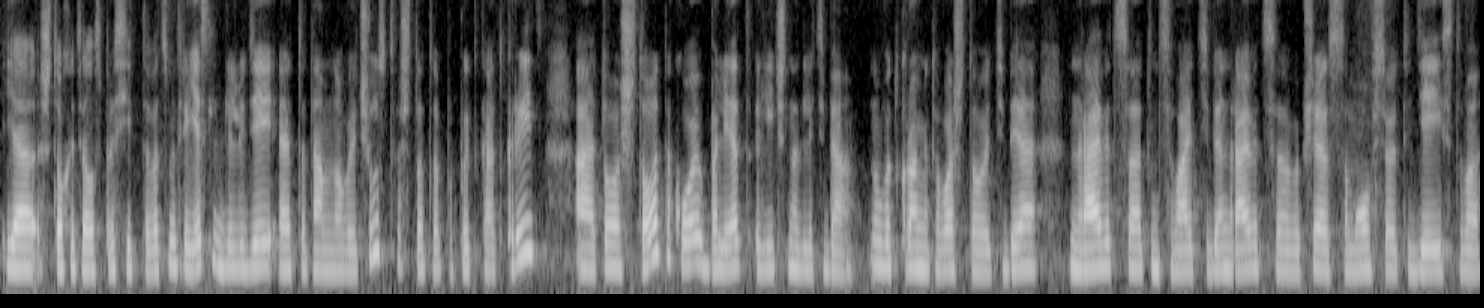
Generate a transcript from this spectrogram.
я что хотела спросить-то? Вот смотри, если для людей это там новые чувства, что-то попытка открыть, а, то что такое балет лично для тебя? Ну вот кроме того, что тебе нравится танцевать, тебе нравится вообще само все это действо,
